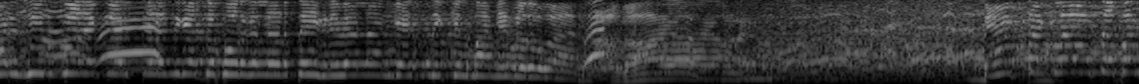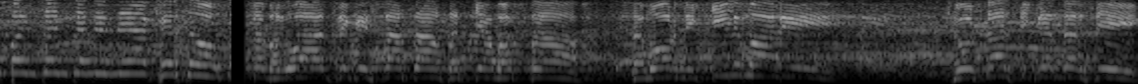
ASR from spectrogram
अर्जुन कोळेकर तेलंगण्याचं पोरग लढतंय हिरव्या लांग्यात निखिल माने बरोबर. बॅग टाकला होता पण पंचांचा निर्णय अखेरचा होता. भगवान श्रीकृष्णाचा सच्चा भक्त समोर निखिल माने. छोटा सिकंदर शेख.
